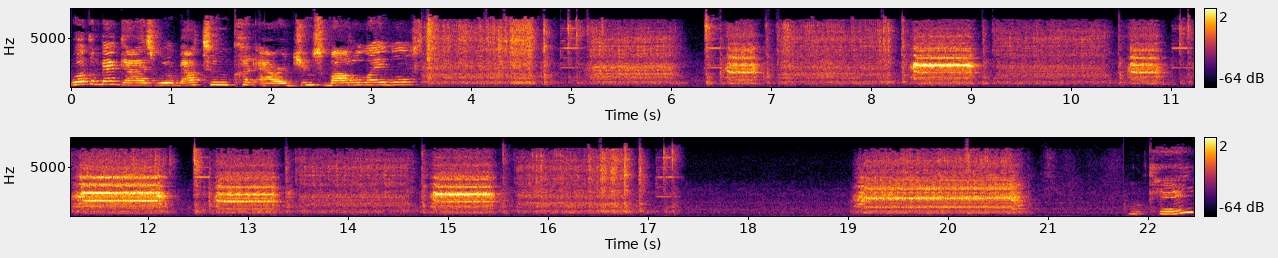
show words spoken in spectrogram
Welcome back guys. We're about to cut our juice bottle labels. Okay,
